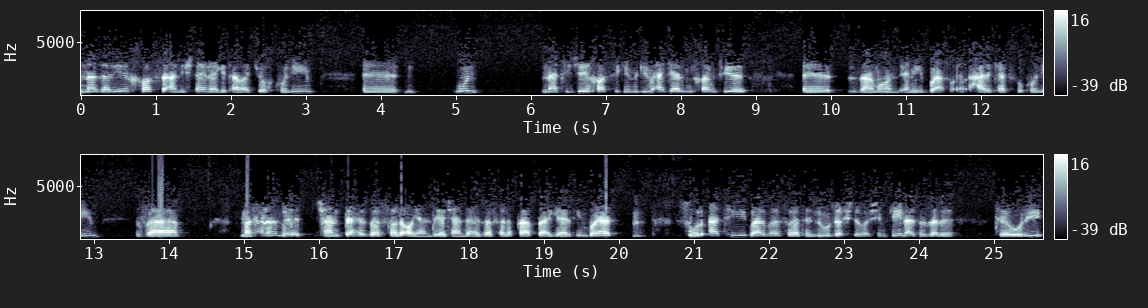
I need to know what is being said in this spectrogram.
نظریه خاص انیشتین رو اگه توجه کنیم اون نتیجه خاصی که میگیم اگر می‌خوایم توی زمان یعنی حرکت بکنیم و مثلا به چند ده هزار سال آینده یا چند ده هزار سال قبل برگردیم باید سرعتی برابر سرعت نور داشته باشیم که این از نظر تئوری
